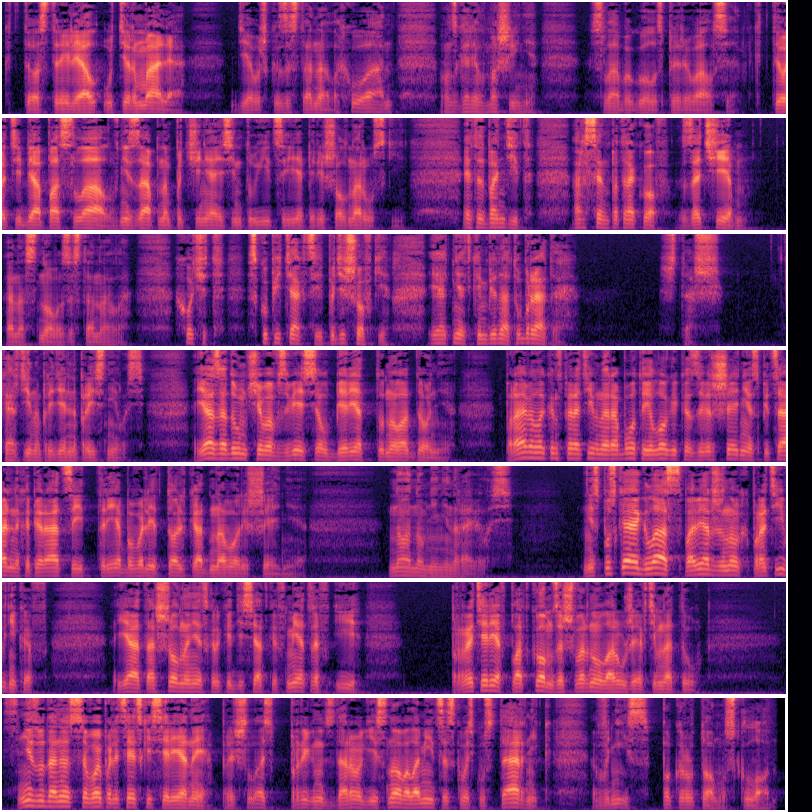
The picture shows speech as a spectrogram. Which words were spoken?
«Кто стрелял у Термаля?» Девушка застонала. «Хуан! Он сгорел в машине. Слабый голос прерывался. «Кто тебя послал?» Внезапно подчиняясь интуиции, я перешел на русский. «Этот бандит, Арсен Патраков. Зачем?» Она снова застонала. «Хочет скупить акции по дешевке и отнять комбинат у брата». Что ж, картина предельно прояснилась. Я задумчиво взвесил беретту на ладони. Правила конспиративной работы и логика завершения специальных операций требовали только одного решения — но оно мне не нравилось. Не спуская глаз с поверженных противников, я отошел на несколько десятков метров и, протерев платком, зашвырнул оружие в темноту. Снизу донесся вой полицейской сирены. Пришлось прыгнуть с дороги и снова ломиться сквозь кустарник вниз по крутому склону.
